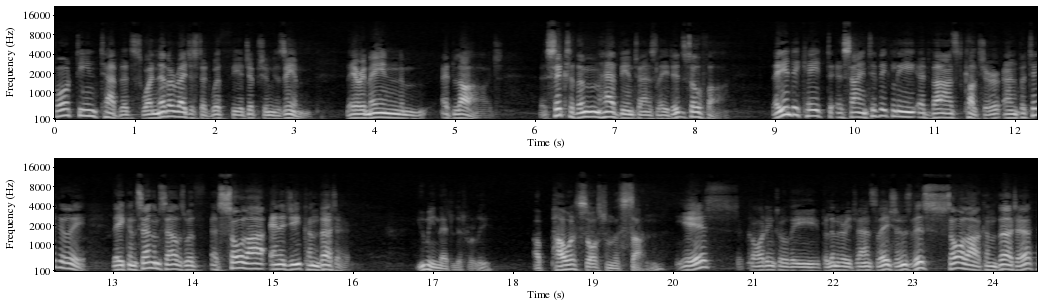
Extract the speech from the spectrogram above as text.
14 tablets were never registered with the Egyptian Museum. They remain um, at large. Six of them have been translated so far. They indicate a scientifically advanced culture, and particularly, they concern themselves with a solar energy converter. You mean that literally? A power source from the sun? Yes, according to the preliminary translations, this solar converter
